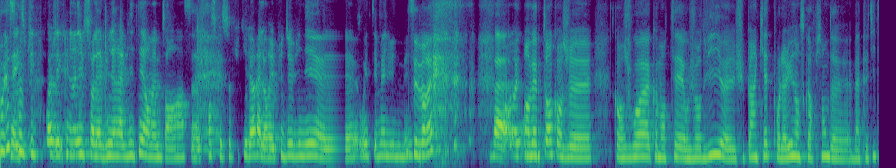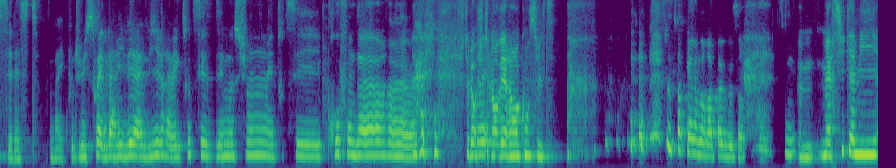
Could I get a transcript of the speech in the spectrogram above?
ouais, ça, explique pourquoi j'ai écrit un livre sur la vulnérabilité en même temps. Hein. je pense que Sophie Keller, elle aurait pu deviner euh, où était ma lune. Mais... C'est vrai bah, en, même temps, quand je, quand je vois comment tu es aujourd'hui, euh, je suis pas inquiète pour la lune en scorpion de ma petite Céleste. Bah écoute, je lui souhaite d'arriver à vivre avec toutes ces émotions et toutes ces profondeurs. Euh. je te l'enverrai en consulte. J'espère qu'elle n'en aura pas besoin. Euh, merci Camille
